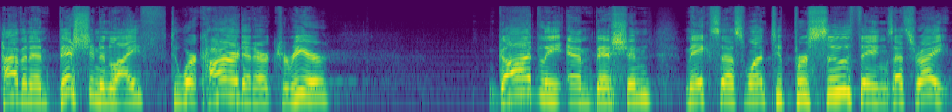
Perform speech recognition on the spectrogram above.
have an ambition in life, to work hard at our career. Godly ambition makes us want to pursue things. That's right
